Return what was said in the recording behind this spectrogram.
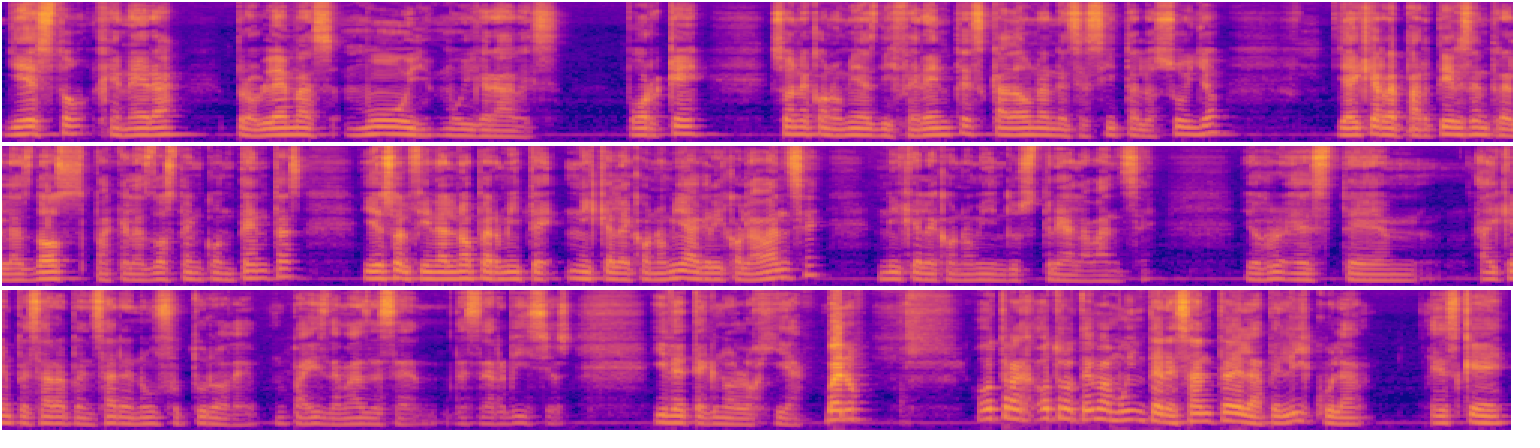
Y esto genera problemas muy, muy graves. porque Son economías diferentes, cada una necesita lo suyo, y hay que repartirse entre las dos para que las dos estén contentas y eso al final no permite ni que la economía agrícola avance ni que la economía industrial avance. Yo creo este hay que empezar a pensar en un futuro de un país de más de, de servicios y de tecnología. Bueno, otra, otro tema muy interesante de la película es que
